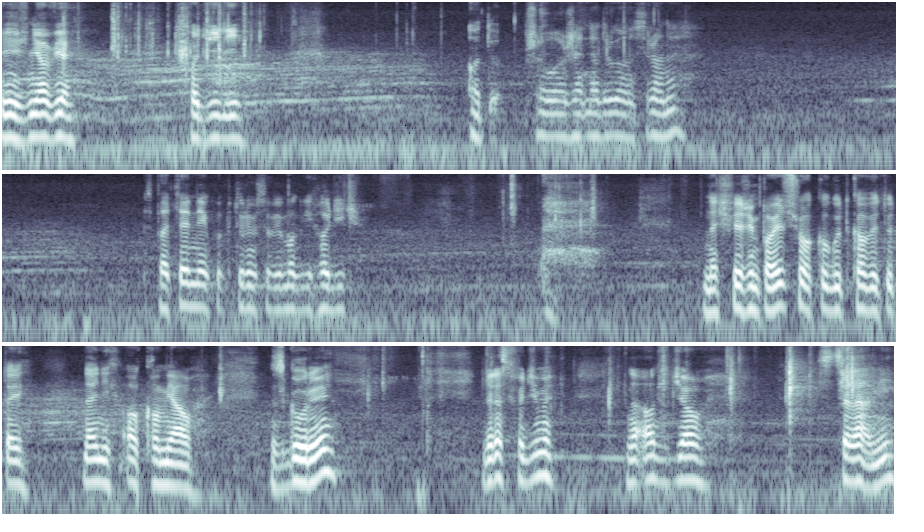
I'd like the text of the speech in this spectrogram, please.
więźniowie chodzili. O tu przełożę na drugą stronę. Spacernik, po którym sobie mogli chodzić na świeżym powietrzu. Kogutkowy tutaj na nich oko miał z góry. Teraz wchodzimy na oddział z celami.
